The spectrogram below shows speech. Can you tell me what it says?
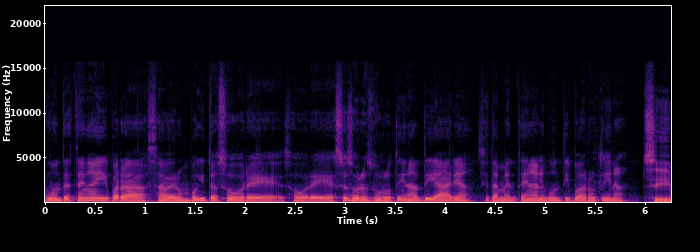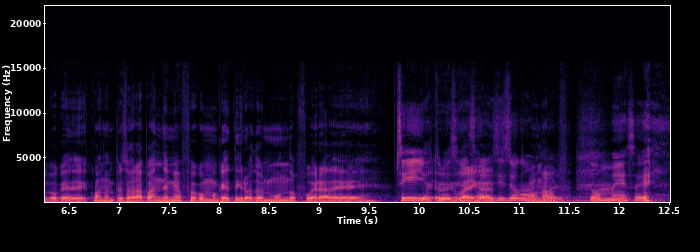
contesten ahí para saber un poquito sobre, sobre eso y sobre sus rutinas diarias, si también tienen algún tipo de rutina. Sí, porque de- cuando empezó la pandemia fue como que tiró todo el mundo fuera de... Sí, yo estuve haciendo ese ejercicio como por dos meses.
